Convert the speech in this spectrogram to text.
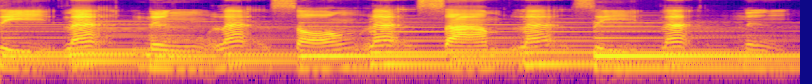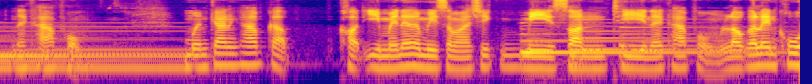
4 และ 1 และ 2 และ 3 และ 4 และ 1 นะครับผม เหมือนกันครับกับคอร์ด E minor มีสมาชิกมีซอนทีนะครับผมเราก็เล่นคู่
